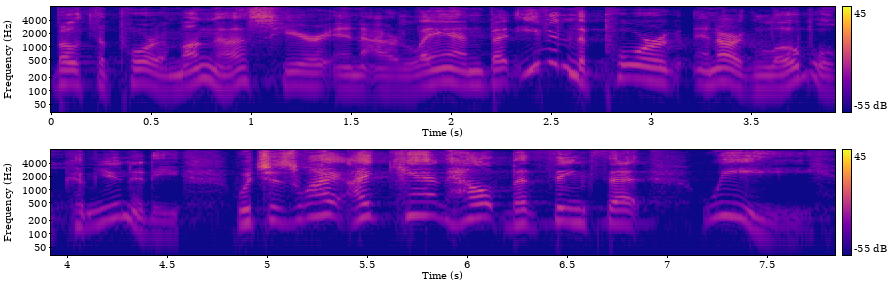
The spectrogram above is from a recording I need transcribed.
Both the poor among us here in our land, but even the poor in our global community, which is why I can't help but think that we,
